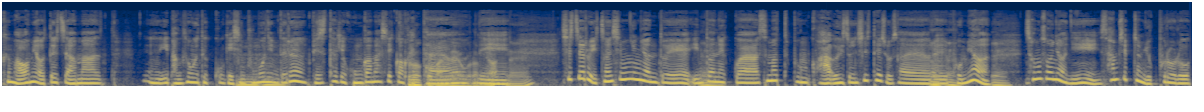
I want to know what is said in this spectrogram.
그 마음이 어떨지 아마 음, 이 방송을 듣고 계신 부모님들은 비슷하게 공감하실 것 음. 그럴 것 같아요. 같네요. 네. 네. 실제로 2016년도에 인터넷과 스마트폰 과의존 실태 조사를 네, 네. 보면 네. 청소년이 30.6%로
